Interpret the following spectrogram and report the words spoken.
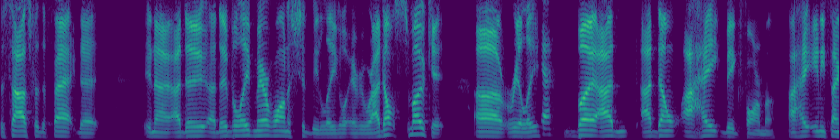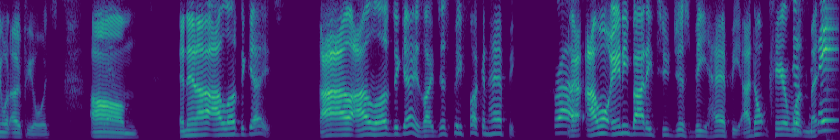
besides for the fact that you know i do i do believe marijuana should be legal everywhere i don't smoke it uh really Yeah. but i i don't i hate big pharma i hate anything with opioids um and then I, I love the gays I I love the gays. Like, just be fucking happy. right. I, I want anybody to just be happy. I don't care what. Just Ma- be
